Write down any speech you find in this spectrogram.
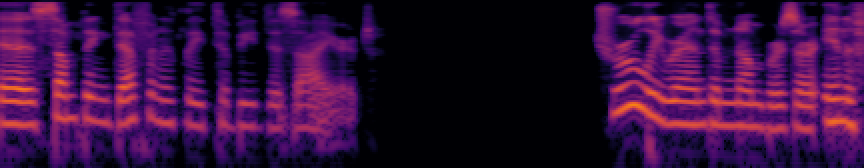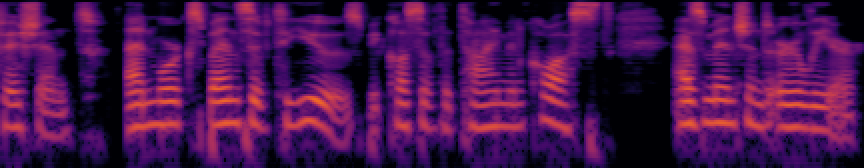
is something definitely to be desired. Truly random numbers are inefficient and more expensive to use because of the time and cost, as mentioned earlier.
